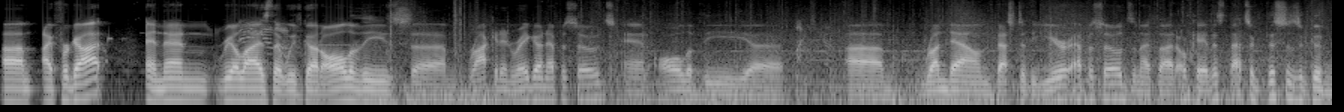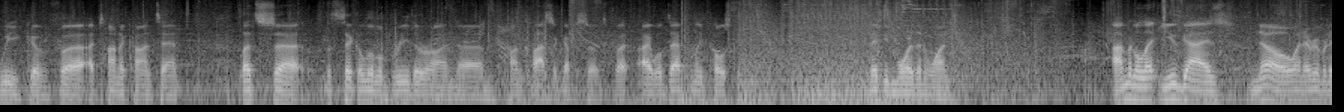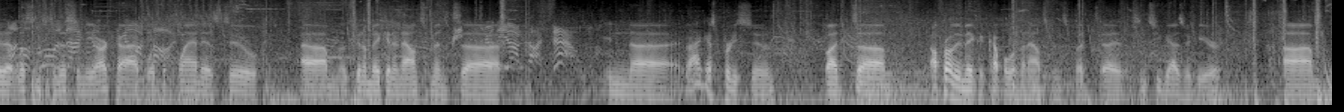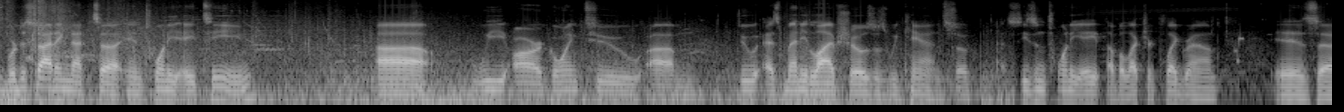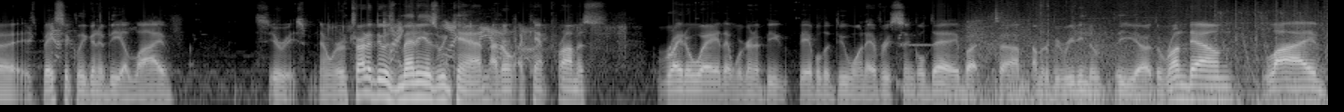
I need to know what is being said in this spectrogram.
Um, I forgot, and then realized that we've got all of these um, Rocket and Raygun episodes and all of the uh, um, rundown Best of the Year episodes, and I thought, okay, this that's a this is a good week of uh, a ton of content. Let's uh, let's take a little breather on um, on classic episodes, but I will definitely post maybe more than one. I'm gonna let you guys know, and everybody that listens to this in the archive, what the plan is too. Um, I was gonna make an announcement uh, in, uh, I guess, pretty soon. But um, I'll probably make a couple of announcements. But uh, since you guys are here, um, we're deciding that uh, in 2018 uh, we are going to um, do as many live shows as we can. So uh, season 28 of Electric Playground is uh, is basically going to be a live series, and we're going to try to do as many as we can. I don't, I can't promise right away that we're going to be, be able to do one every single day, but um, I'm going to be reading the the, uh, the rundown live,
